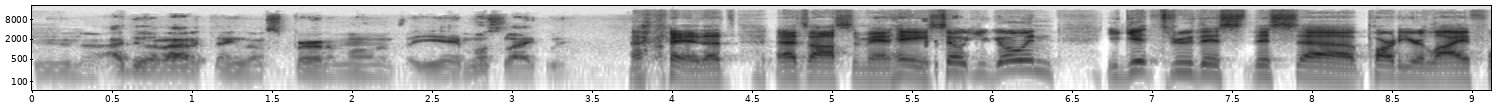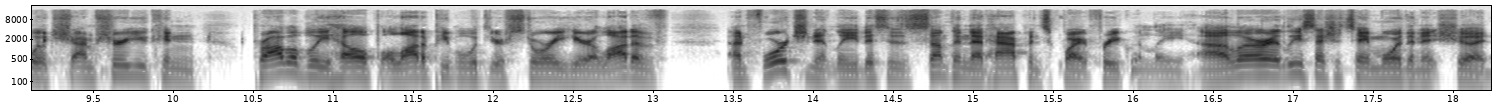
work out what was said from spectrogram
You know, I do a lot of things on spur of the moment, but yeah, most likely. Okay, that's that's awesome, man. Hey, so you go and you get through this this uh, part of your life, which I'm sure you can probably help a lot of people with your story here. A lot of unfortunately, this is something that happens quite frequently, uh, or at least I should say more than it should.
